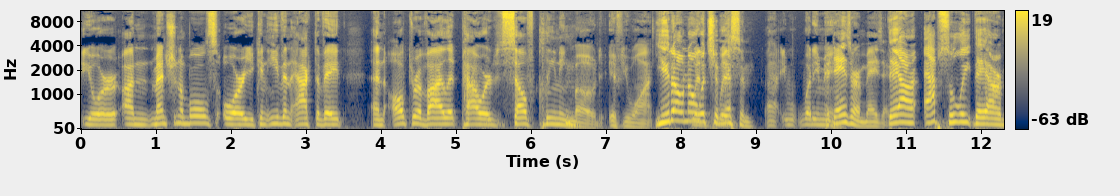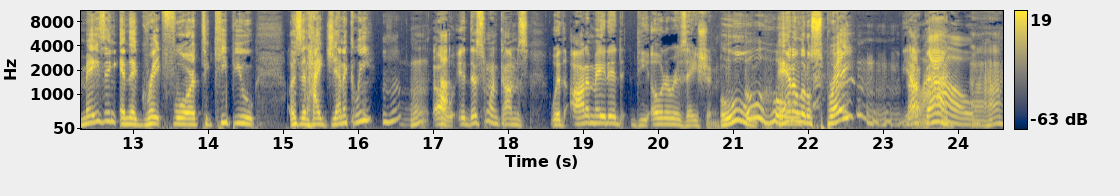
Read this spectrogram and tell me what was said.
your unmentionables or you can even activate an ultraviolet powered self cleaning mode if you want. You don't know With- what you're with- missing. Uh, what do you mean? Bidets are amazing. They are absolutely they are amazing and they're great for to keep you is it hygienically? Oh, it, this one comes with automated deodorization. Ooh. Ooh. And a little spray? Yeah. Not bad. Wow. Uh-huh.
